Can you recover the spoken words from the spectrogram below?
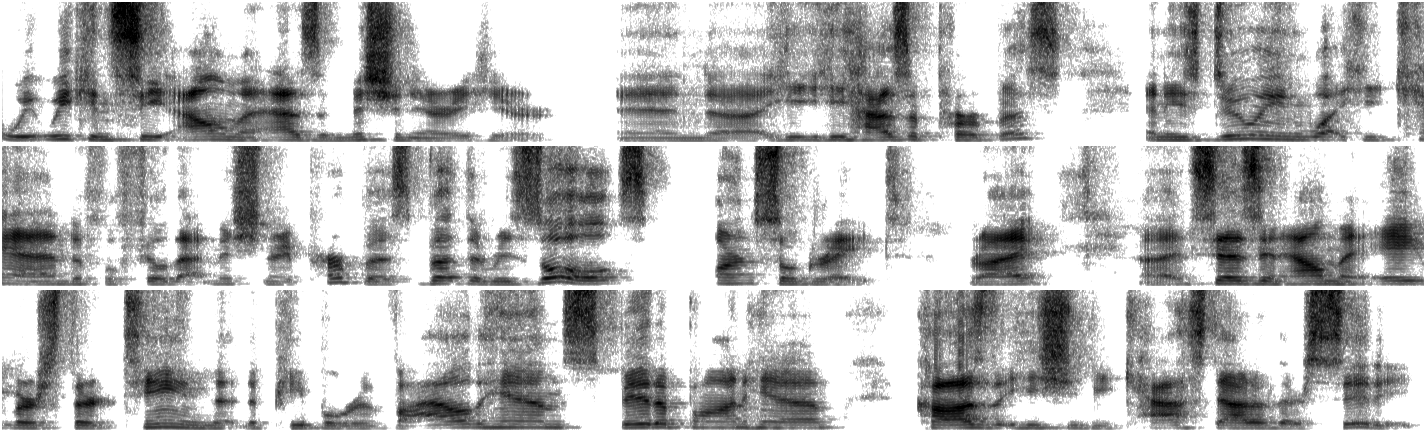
we, we can see Alma as a missionary here, and uh, he he has a purpose and he's doing what he can to fulfill that missionary purpose, but the results aren't so great, right? Uh, it says in Alma 8, verse 13, that the people reviled him, spit upon him, caused that he should be cast out of their city.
